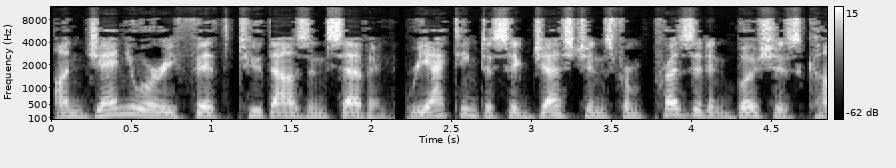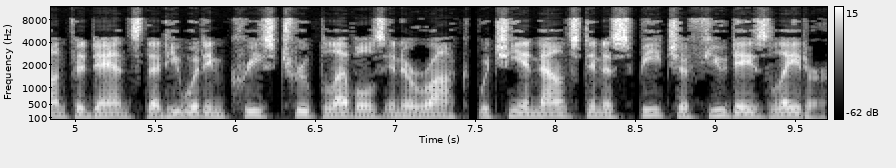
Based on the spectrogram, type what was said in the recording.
On January 5, 2007, reacting to suggestions from President Bush's confidants that he would increase troop levels in Iraq which he announced in a speech a few days later,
